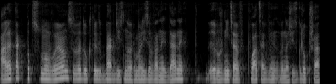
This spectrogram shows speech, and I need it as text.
Ale tak podsumowując, według tych bardziej znormalizowanych danych, różnica w płacach wynosi z grubsza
